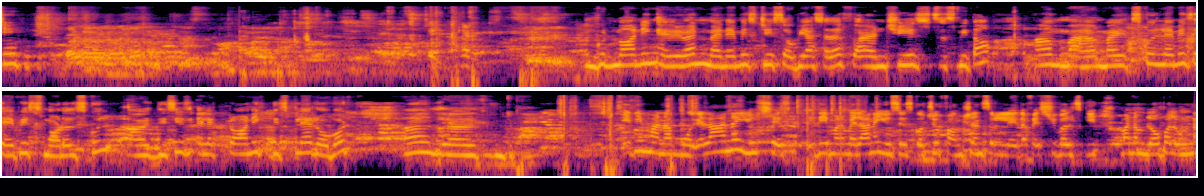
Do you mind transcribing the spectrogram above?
Cheap Good morning, everyone. My name is G. Sobia Sadaf, and she is Susmita. Um, my, my school name is AP's Model School. Uh, this is electronic display robot. Uh, uh, ఇది మనము ఎలానే యూస్ చేసు ఇది మనం ఎలానే యూస్ చేసుకోవచ్చు ఫంక్షన్స్ లేదా ఫెస్టివల్స్కి మనం లోపల ఉన్న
